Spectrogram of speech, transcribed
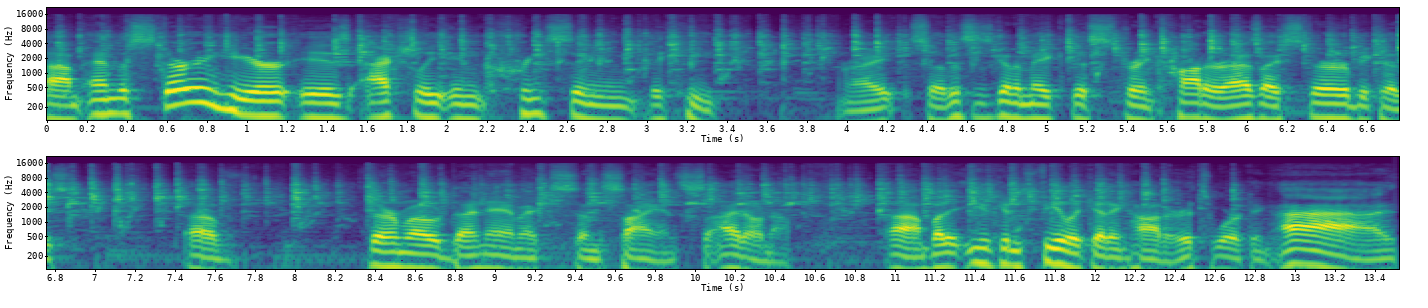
Um, and the stirring here is actually increasing the heat, right? So this is gonna make this drink hotter as I stir because of thermodynamics and science. I don't know. Um, but it, you can feel it getting hotter. It's working. Ah,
